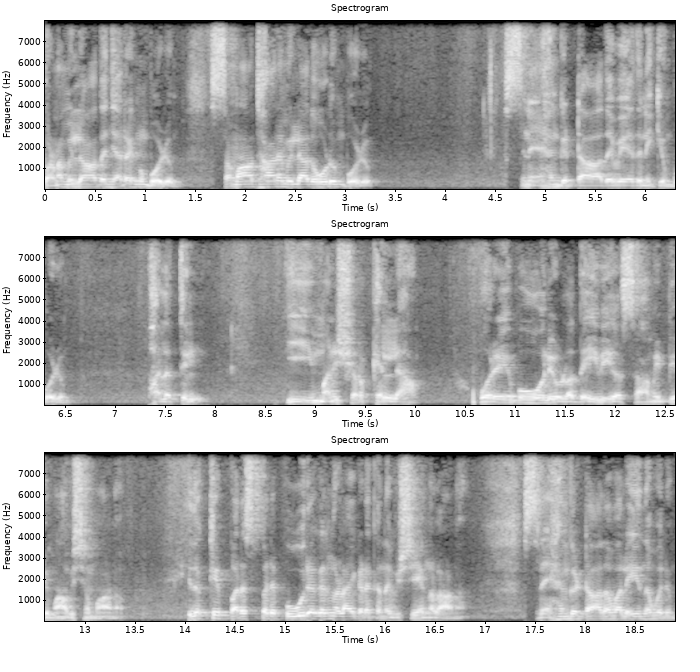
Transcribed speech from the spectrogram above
പണമില്ലാതെ ഞരങ്ങുമ്പോഴും സമാധാനമില്ലാതെ ഓടുമ്പോഴും സ്നേഹം കിട്ടാതെ വേദനിക്കുമ്പോഴും ഫലത്തിൽ ഈ മനുഷ്യർക്കെല്ലാം ഒരേപോലെയുള്ള ദൈവിക സാമീപ്യം ആവശ്യമാണ്. ഇതൊക്കെ പരസ്പര പൂരകങ്ങളായി കിടക്കുന്ന വിഷയങ്ങളാണ്. സ്നേഹം കിട്ടാതെ വലയുന്നവനും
